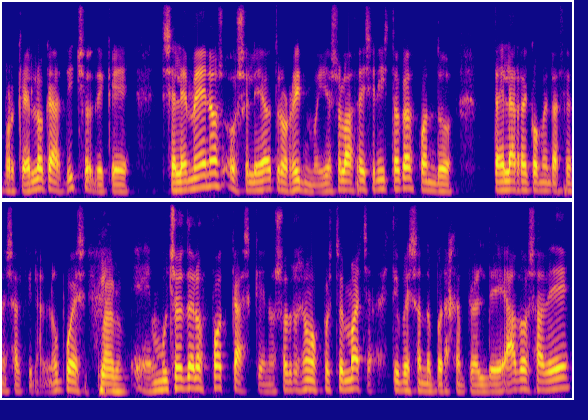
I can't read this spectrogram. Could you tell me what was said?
porque es lo que has dicho de que se lee menos o se lee a otro ritmo y eso lo hacéis en Istocast cuando dais las recomendaciones al final no pues claro. en muchos de los podcasts que nosotros hemos puesto en marcha estoy pensando por ejemplo el de A2AD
